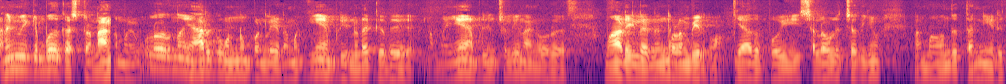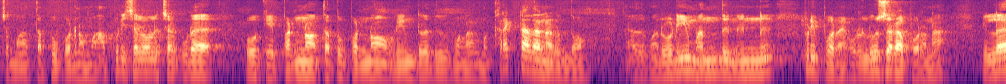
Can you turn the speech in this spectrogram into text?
அனுபவிக்கும் போது கஷ்டம். நாங்கள் நம்ம இவ்வளோ இருந்தோம் யாருக்கும் ஒன்றும் பண்ணலையே. நமக்கு ஏன் இப்படி நடக்குது? நம்ம ஏன் அப்படின்னு சொல்லி நாங்கள் ஒரு மாடியில் நின்று குழம்பியிருக்கோம் எங்கேயாவது போய் செலவழிச்சதையும் நம்ம வந்து தண்ணி அடித்தோமா தப்பு பண்ணோமா? அப்படி செலவழிச்சா கூட ஓகே பண்ணோம் தப்பு பண்ணோம் அப்படின்றது இது பண்ணலாம் நம்ம கரெக்டாக தானே இருந்தோம். அது மறுபடியும் வந்து நின்று இப்படி போகிறேன் ஒரு லூசராக போகிறேன்னா இல்லை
